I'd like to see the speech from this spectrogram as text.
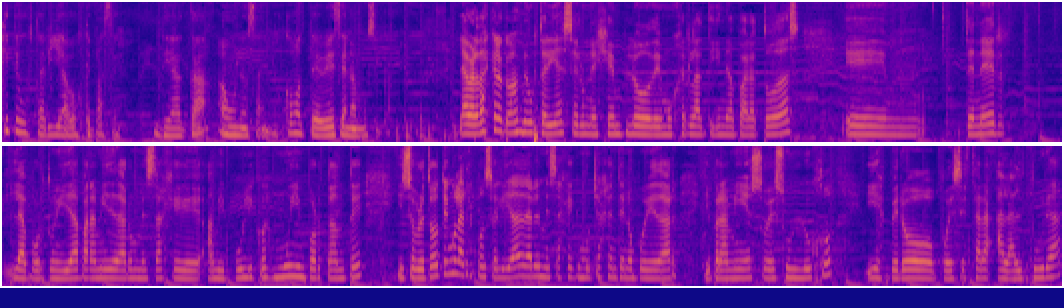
qué te gustaría a vos que pase de acá a unos años? ¿Cómo te ves en la música? La verdad es que lo que más me gustaría es ser un ejemplo de mujer latina para todas, em, tener la oportunidad para mí de dar un mensaje a mi público es muy importante y sobre todo tengo la responsabilidad de dar el mensaje que mucha gente no puede dar y para mí eso es un lujo y espero pues estar a la altura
